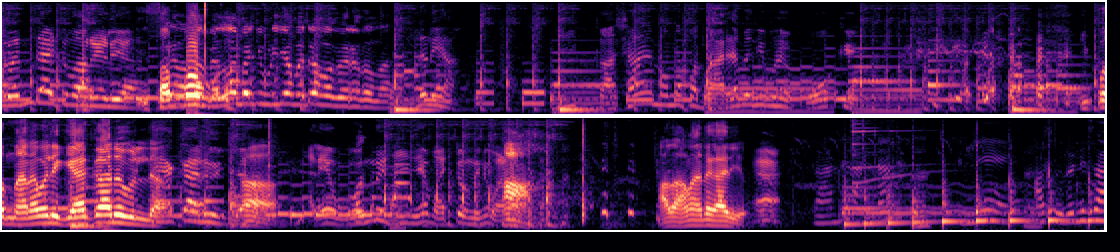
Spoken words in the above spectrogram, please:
ട്രെൻഡായിട്ട് മാറിയളിയാ. ഈ സംഭവം വെള്ളം പേടിച്ച് കുടിക്കാൻ പറ്റുമോ നമുക്ക് വരെ തന്നാ? ഈ കഷായം വന്നപ്പോ നരബലി പോയ പോക്ക്. ഇപ്പൊ നരവലി കേൾക്കാനുമില്ല. കേൾക്കാനുമില്ല. ആ. ഒന്ന് മറ്റൊന്നിന് അതാണ് അതിന്റെ കാര്യം. ആ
